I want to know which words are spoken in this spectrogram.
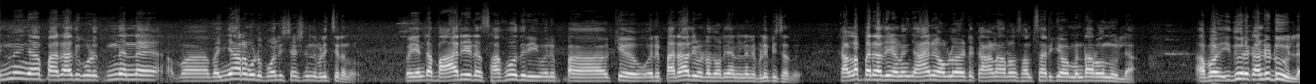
ഇന്ന് ഞാൻ പരാതി കൊടു ഇന്ന് എന്നെ വെഞ്ഞാറമൂട് പോലീസ് സ്റ്റേഷനിൽ വിളിച്ചിരുന്നു. അപ്പോൾ എന്റെ ഭാര്യയുടെ സഹോദരി ഒരു ഒരു പരാതി ഉണ്ടെന്ന് പറഞ്ഞാൽ എന്നെ വിളിപ്പിച്ചത്. കള്ളപ്പരാതിയാണ്. ഞാനും അവളുമായിട്ട് കാണാറോ സംസാരിക്കാറോ മിണ്ടാറോ ഒന്നുമില്ല. അപ്പോൾ ഇതുവരെ കണ്ടിട്ടുമില്ല.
